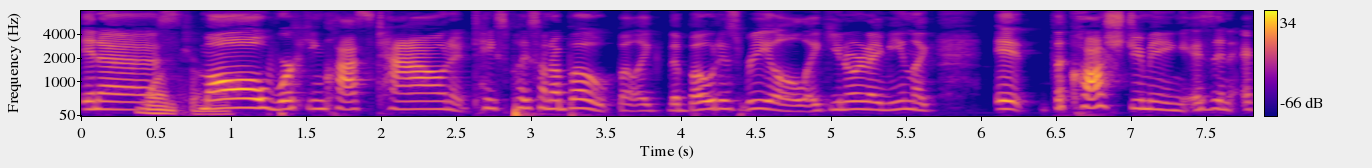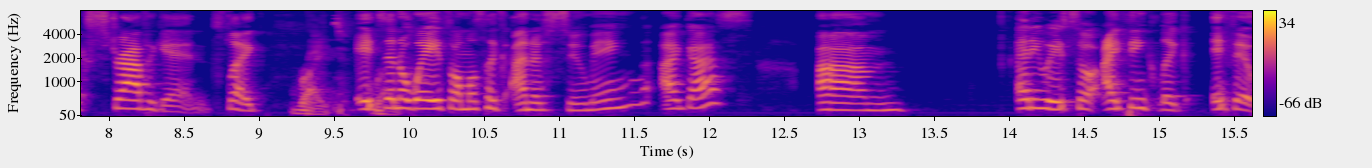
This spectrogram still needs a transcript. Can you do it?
in a small working class town. It takes place on a boat but like the boat is real. Like you know what i mean? Like it the costuming isn't extravagant like Right. it's in a way it's almost like unassuming i guess um anyway so i think like if it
